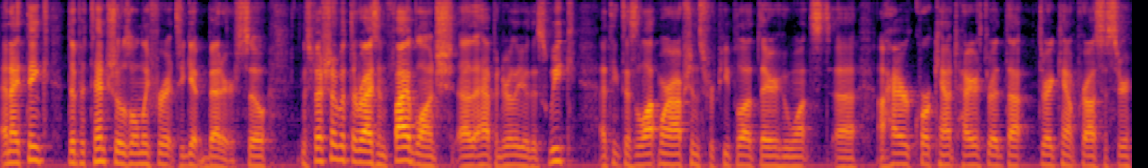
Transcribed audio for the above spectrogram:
And I think the potential is only for it to get better. So especially with the Ryzen 5 launch uh, that happened earlier this week, I think there's a lot more options for people out there who wants uh, a higher core count, higher thread th- thread count processor.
